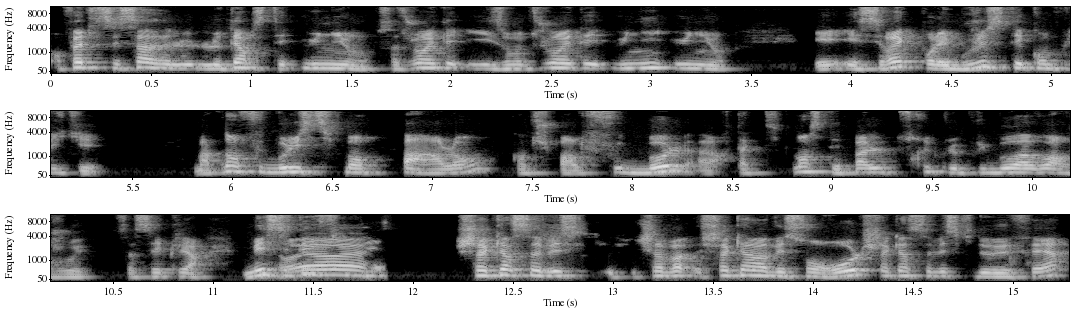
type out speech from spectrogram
En fait, c'est ça, le, terme c'était union. Ça a toujours été, ils ont toujours été unis, union. Et, c'est vrai que pour les bouger, c'était compliqué. Maintenant, footballistiquement parlant, quand tu parles football, alors tactiquement, c'était pas le truc le plus beau à avoir joué, ça c'est clair. Mais c'était Chacun, savait chacun avait son rôle, chacun savait ce qu'il devait faire.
